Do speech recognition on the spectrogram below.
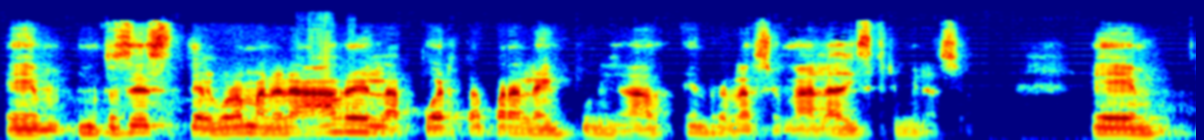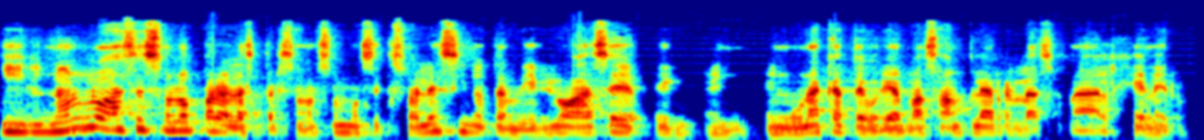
Em, entonces, de alguna manera, abre la puerta para la impunidad en relación a la discriminación. Em, y no lo hace solo para las personas homosexuales, sino también lo hace en una categoría más amplia relacionada al género.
